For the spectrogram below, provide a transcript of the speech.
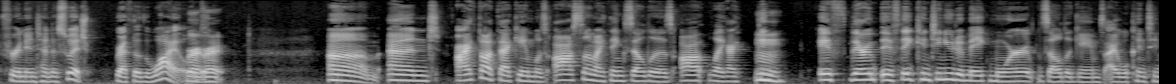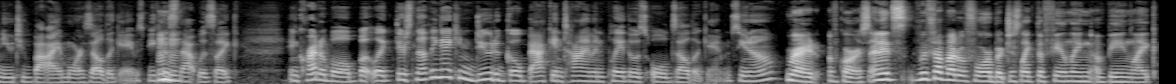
for Nintendo Switch, Breath of the Wild. Right, right. Um, and I thought that game was awesome. I think Zelda is aw- like I think Mm. If they're if they continue to make more Zelda games, I will continue to buy more Zelda games because Mm-hmm. that was like incredible. But like, there's nothing I can do to go back in time and play those old Zelda games. You know? Right, of course. And it's we've talked about it before, but just like the feeling of being like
